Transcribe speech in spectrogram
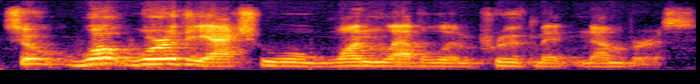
So what were the actual one level improvement numbers?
